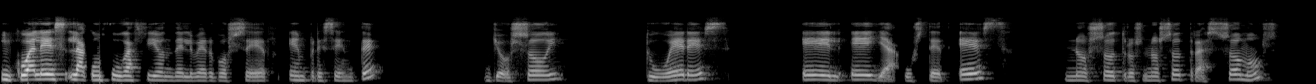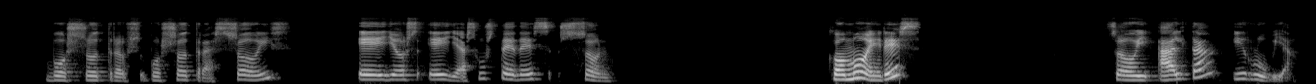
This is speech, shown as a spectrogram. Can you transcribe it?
¿Y cuál es la conjugación del verbo ser en presente? Yo soy, tú eres, él, ella, usted es, nosotros, nosotras somos, vosotros, vosotras sois, ellos, ellas, ustedes son. ¿Cómo eres? Soy alta y rubia.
